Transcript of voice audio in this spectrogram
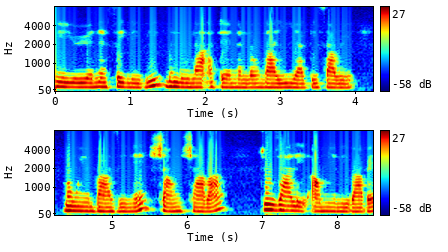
ငယ်ရွယ်ရွယ်နဲ့စိတ်လေးပြီးမလိုလားအတဲ့နှလုံးသားကြီးရာကိစ္စတွေမဝင်ပါစေနဲ့ရှောင်ရှားပါစူးစမ်းလေးအောင်မြင်လေးပါပဲ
